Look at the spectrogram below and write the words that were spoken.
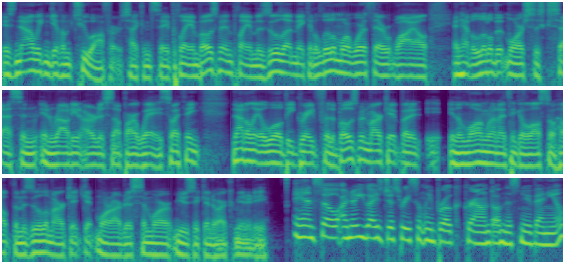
is now we can give them two offers. I can say play in Bozeman, play in Missoula, make it a little more worth their while, and have a little bit more success in, in routing artists up our way. So I think not only will it be great for the Bozeman market, but it, in the long run, I think it'll also help the Missoula market get more artists and more music into our community. And so I know you guys just recently broke ground on this new venue.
